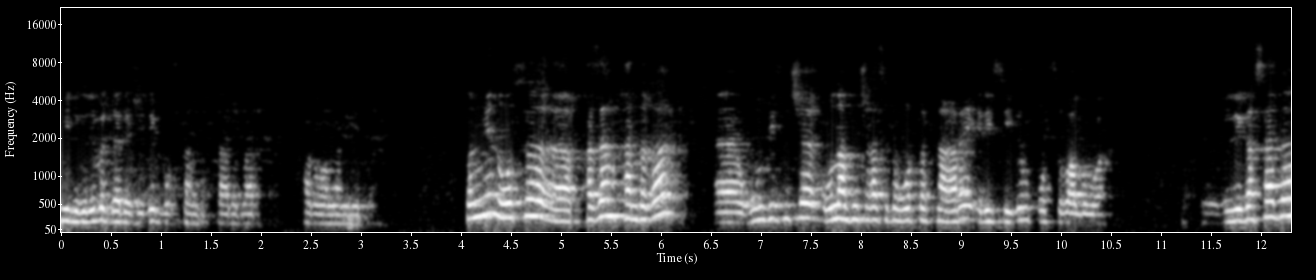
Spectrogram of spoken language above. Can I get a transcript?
белгілі бір дәрежеде бостандықтары бар шаруалар еді. Сонымен осы қазан хандығы он бесінші он алтыншы ғасырдың ортасына қарай ресейдің қосып алуы. Жүзеге асады.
